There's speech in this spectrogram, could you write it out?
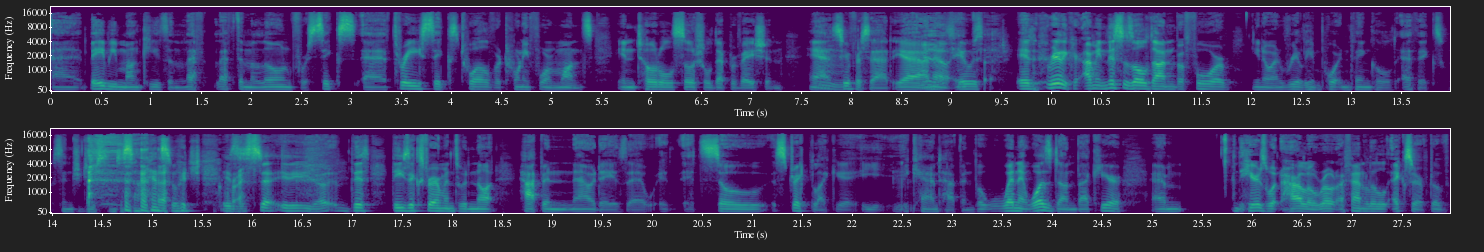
uh, baby monkeys, and left left them alone for six, uh, three, six, 12, or twenty four months in total social deprivation. Yeah, super sad. Yeah, I Hmm. Know it was. sad. It really. I mean, this is all done before you know a really important thing called ethics was introduced into science, which is so- you know this these experiments would not happen nowadays. Uh, it, it's so strict, like it, it, Mm. it can't happen. But when it was done back here, um, here's what Harlow wrote. I found a little excerpt of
